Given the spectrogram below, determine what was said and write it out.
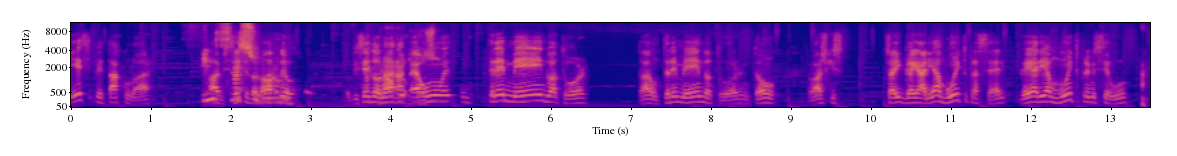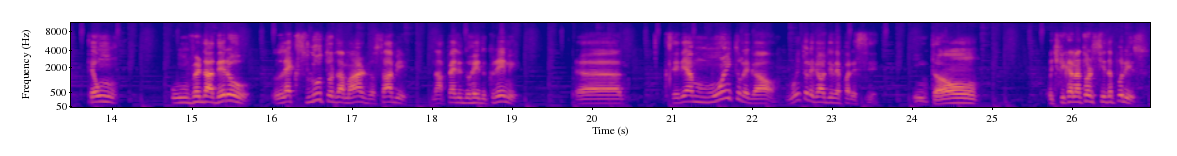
espetacular. Ah, Vicente Donofrio, o Vicente Donofrio é um, um, tremendo ator, tá? Um tremendo ator. Então, eu acho que isso aí ganharia muito para a série, ganharia muito para MCU. Ter um, um verdadeiro Lex Luthor da Marvel, sabe? Na pele do Rei do Crime. Uh, seria muito legal, muito legal de ele aparecer. Então, a gente fica na torcida por isso.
